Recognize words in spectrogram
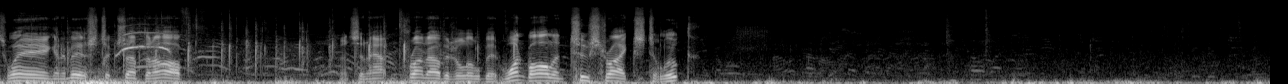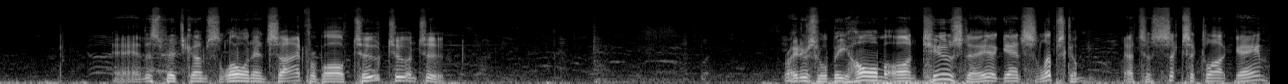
Swing and a miss, took something off. Benson out in front of it a little bit. One ball and two strikes to Luke. And this pitch comes low and inside for ball two, two and two. Raiders will be home on Tuesday against Lipscomb. That's a six o'clock game.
